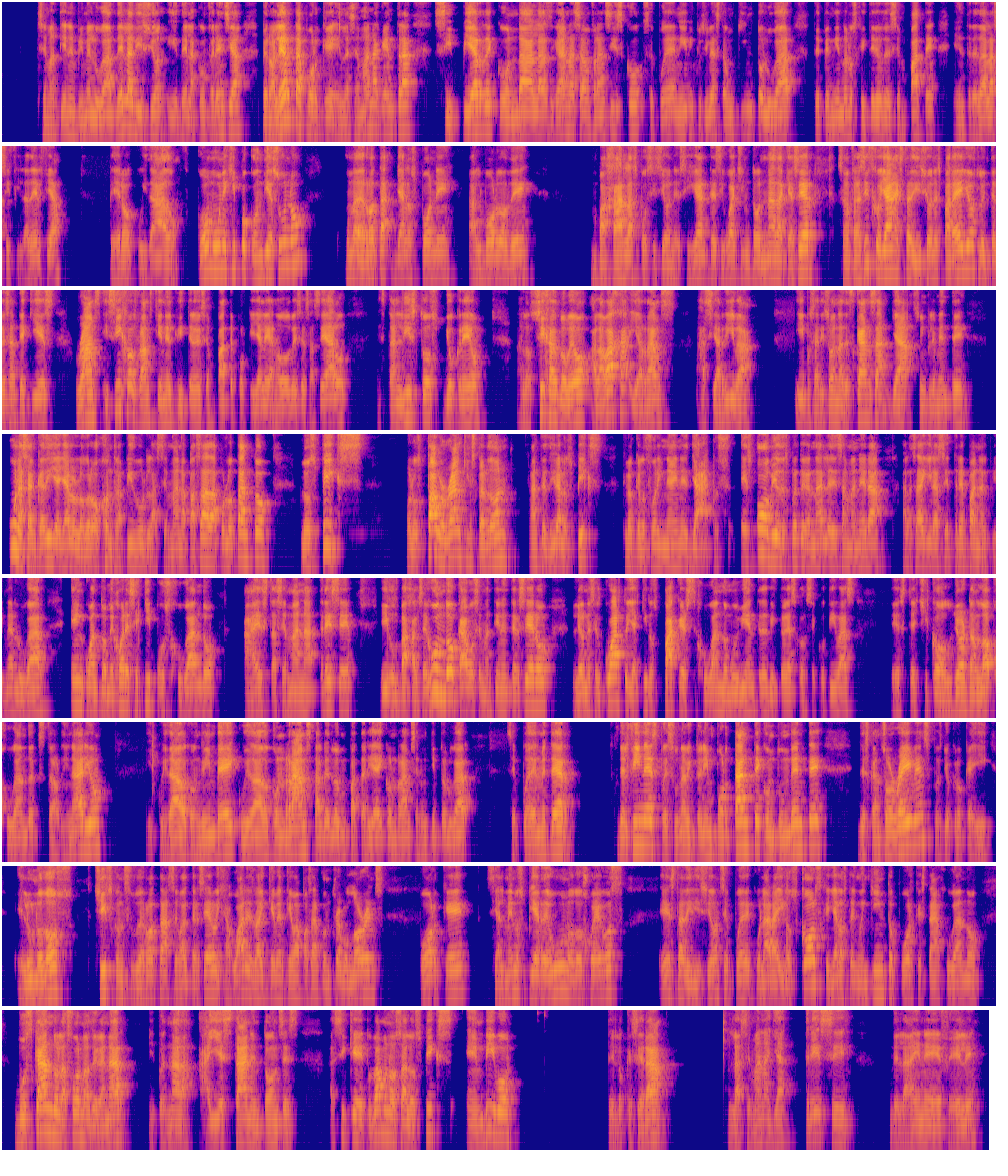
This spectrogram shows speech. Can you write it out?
se mantiene en primer lugar de la edición y de la conferencia, pero alerta porque en la semana que entra, si pierde con Dallas, gana San Francisco, se pueden ir inclusive hasta un quinto lugar, dependiendo de los criterios de desempate entre Dallas y Filadelfia pero cuidado, como un equipo con 10-1, una derrota ya los pone al borde de bajar las posiciones. Gigantes y Washington, nada que hacer. San Francisco ya esta división es para ellos. Lo interesante aquí es Rams y Seahawks. Rams tiene el criterio de desempate porque ya le ganó dos veces a Seattle. Están listos, yo creo. A los Seahawks lo veo a la baja y a Rams hacia arriba. Y pues Arizona descansa, ya simplemente una zancadilla ya lo logró contra Pittsburgh la semana pasada. Por lo tanto, los picks o los power rankings, perdón, antes de ir a los picks, creo que los 49ers ya, pues es obvio, después de ganarle de esa manera a las Águilas, se trepan al primer lugar en cuanto a mejores equipos jugando a esta semana 13. Eagles baja al segundo, Cabo se mantiene en tercero, León es el cuarto y aquí los Packers jugando muy bien, tres victorias consecutivas. Este chico Jordan Love jugando extraordinario. Y cuidado con Green Bay, cuidado con Rams, tal vez lo empataría ahí con Rams en un quinto lugar. Se pueden meter. Delfines, pues una victoria importante, contundente. Descansó Ravens, pues yo creo que ahí el 1-2. Chiefs con su derrota se va al tercero y Jaguares hay que ver qué va a pasar con Trevor Lawrence, porque si al menos pierde uno o dos juegos, esta división se puede colar ahí los Colts, que ya los tengo en quinto porque están jugando, buscando las formas de ganar y pues nada, ahí están entonces. Así que pues vámonos a los picks en vivo de lo que será la semana ya 13 de la NFL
